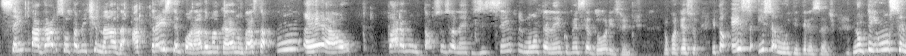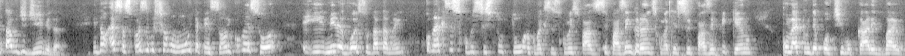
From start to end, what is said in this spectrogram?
sem pagar absolutamente nada. Há três temporadas, o Macará não gasta um real para montar os seus elencos. E sempre monta elenco vencedores, gente. No contexto. Então, isso, isso é muito interessante. Não tem um centavo de dívida. Então, essas coisas me chamam muita atenção e começou e me levou a estudar também como é que esses clubes se estruturam, como é que esses clubes fazem, se fazem grandes, como é que eles se fazem pequenos, como é que um Deportivo Cali vai,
